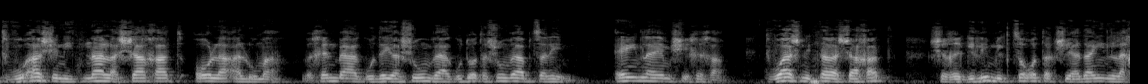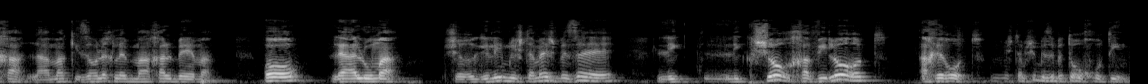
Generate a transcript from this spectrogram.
תבואה שניתנה לשחת או לאלומה, וכן באגודי השום ואגודות השום והבצלים, אין להם שכחה. תבואה שניתנה לשחת, שרגילים לקצור אותה כשהיא עדיין לחה, למה? כי זה הולך למאכל בהמה. או לאלומה, שרגילים להשתמש בזה לקשור חבילות אחרות, משתמשים בזה בתור חוטים.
